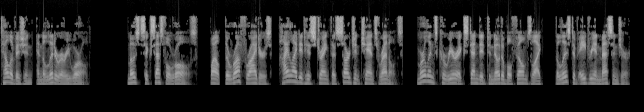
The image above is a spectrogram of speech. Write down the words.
television, and the literary world. Most successful roles. While, The Rough Riders, highlighted his strength as Sergeant Chance Reynolds, Merlin's career extended to notable films like the List of Adrian Messenger,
